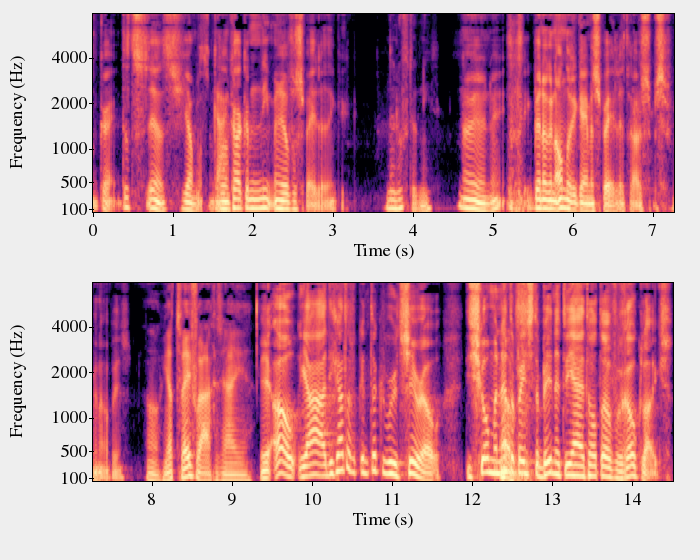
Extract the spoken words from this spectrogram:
Oké, dat, is, ja, dat is jammer. Dan ga ik hem niet meer heel veel spelen, denk ik. Dat hoeft ook niet. Nee, nee, nee. ik ben nog een andere game aan het spelen, trouwens. Me nou opeens. Oh, je had twee vragen, zei je. Ja, oh, ja, die gaat over Kentucky Route Zero. Die schoon me net Oh. opeens te binnen toen jij het had over roguelikes.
